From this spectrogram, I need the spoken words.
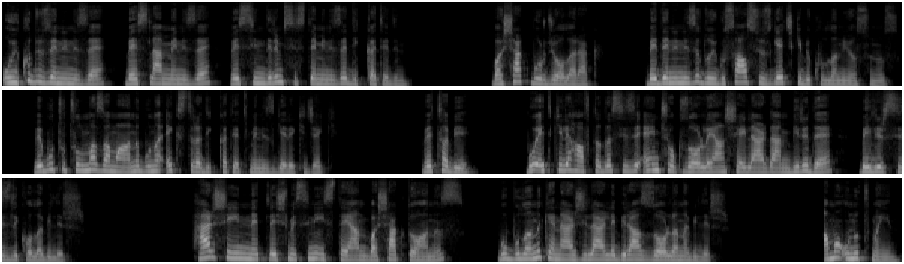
Uyku düzeninize, beslenmenize ve sindirim sisteminize dikkat edin. Başak burcu olarak bedeninizi duygusal süzgeç gibi kullanıyorsunuz ve bu tutulma zamanı buna ekstra dikkat etmeniz gerekecek. Ve tabii, bu etkili haftada sizi en çok zorlayan şeylerden biri de belirsizlik olabilir. Her şeyin netleşmesini isteyen Başak doğanız, bu bulanık enerjilerle biraz zorlanabilir. Ama unutmayın,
